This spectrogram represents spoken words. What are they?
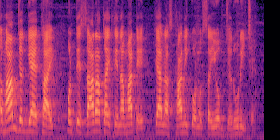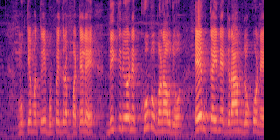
તમામ જગ્યાએ થાય પણ તે સારા થાય તેના માટે ત્યાંના સ્થાનિકોનો સહયોગ જરૂરી છે. મુખ્યમંત્રી ભૂપેન્દ્ર પટેલે દીકરીઓને ખૂબ ભણાવજો એમ કહીને ગ્રામ લોકોને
